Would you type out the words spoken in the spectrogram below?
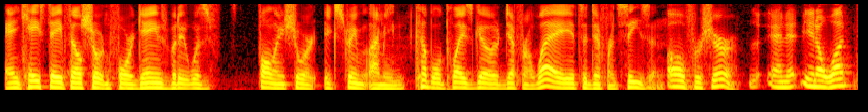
And K State fell short in four games, but it was falling short extremely. I mean, a couple of plays go a different way. It's a different season. Oh, for sure. And it, you know what?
